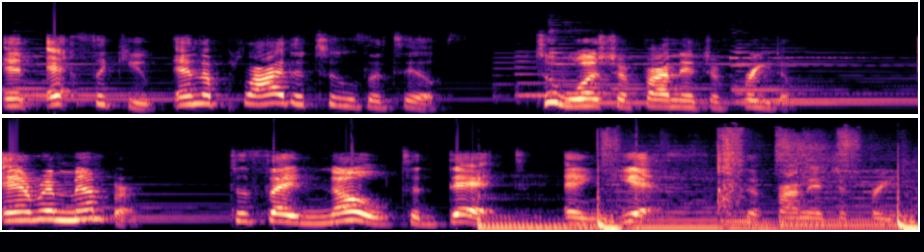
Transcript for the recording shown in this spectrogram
and execute and apply the tools and tips towards your financial freedom. And remember to say no to debt and yes to financial freedom.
